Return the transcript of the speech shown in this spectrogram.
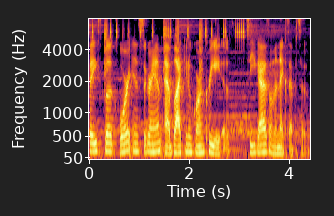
Facebook, or Instagram at Black Unicorn Creative. See you guys on the next episode.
